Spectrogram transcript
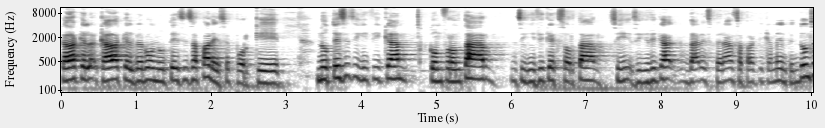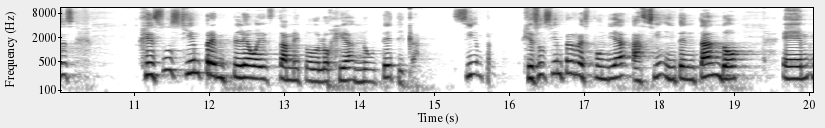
cada que, cada que el verbo nutesis aparece porque nutesis significa confrontar, significa exhortar, ¿sí? significa dar esperanza prácticamente. Entonces, Jesús siempre empleó esta metodología nutética, siempre. Jesús siempre respondía así, intentando em,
